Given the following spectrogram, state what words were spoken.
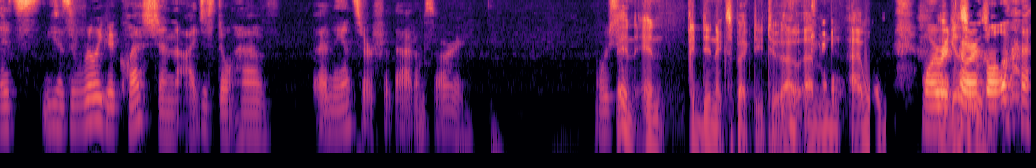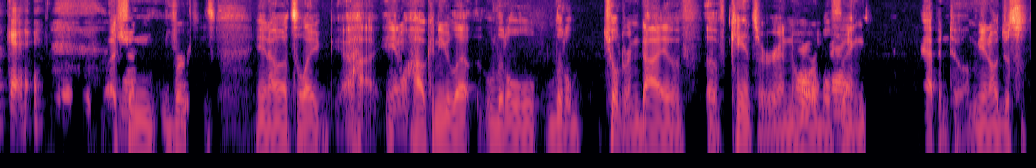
it's it's a really good question. I just don't have an answer for that. I'm sorry. Wish And and I didn't expect you to. I, I mean, I was More I rhetorical. okay. question versus you know it's like uh, you know how can you let little little children die of of cancer and Right, horrible right. things happen to them you know just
